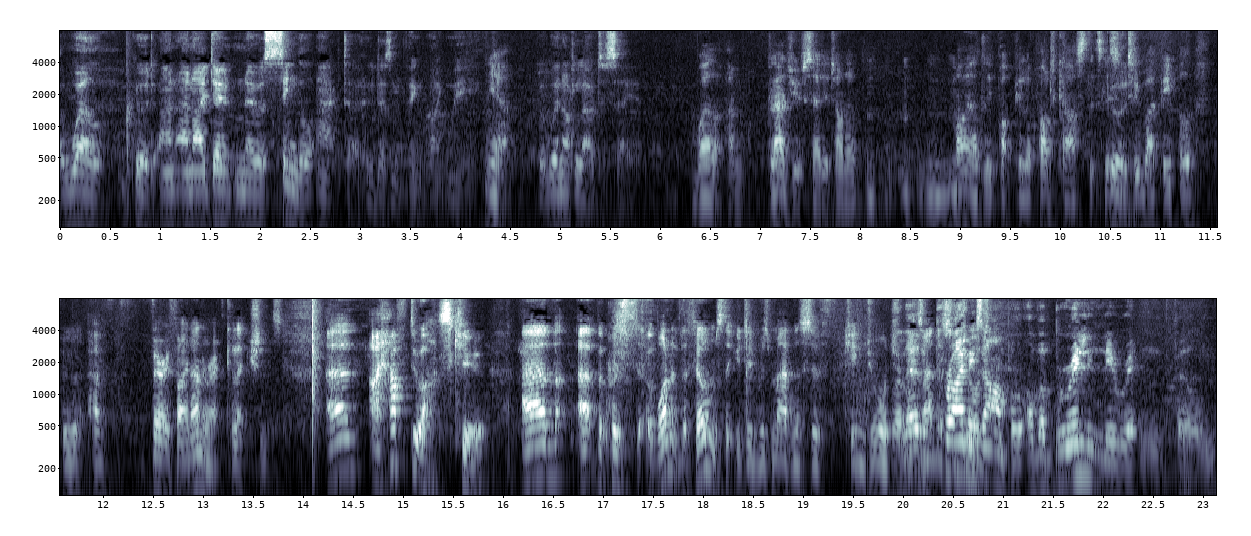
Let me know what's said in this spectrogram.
Uh, well, good. And, and I don't know a single actor who doesn't think like me. Yeah. But we're not allowed to say it. Well, I'm glad you've said it on a mildly popular podcast that's listened Good. to by people who have very fine anorak collections. Um, I have to ask you. Um, uh, because one of the films that you did was Madness of King George. Well, there's Madness a prime example of a brilliantly written film,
